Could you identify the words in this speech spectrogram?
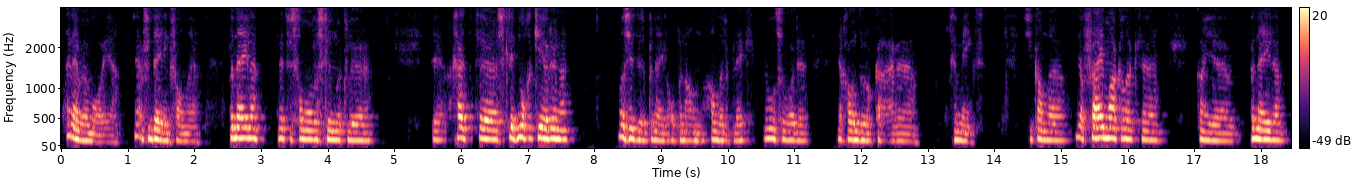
dan hebben we een mooie ja, verdeling van panelen met verschillende kleuren. Ga het uh, script nog een keer runnen, dan zitten de panelen op een andere plek. Want ze worden ja, gewoon door elkaar uh, gemengd. Dus je kan ja, vrij makkelijk kan je panelen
